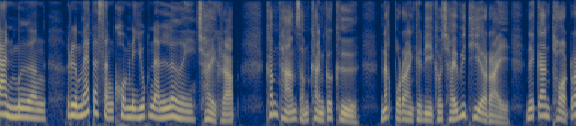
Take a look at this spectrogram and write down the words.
การเมือง หรือแม้แต่สังคมในยุคนั้นเลย ใช่ครับ คำถามสำคัญก็คือ นักโบราณคดีเขาใช้วิธีอะไร ในการถอดร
